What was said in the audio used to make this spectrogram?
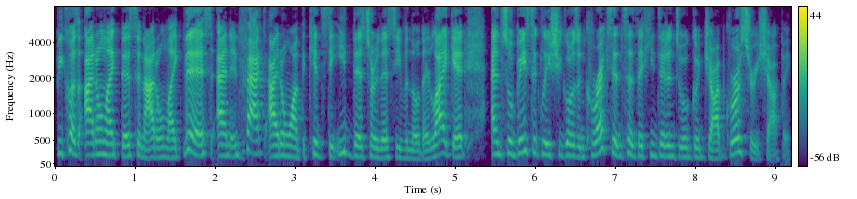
because I don't like this and I don't like this, and in fact, I don't want the kids to eat this or this even though they like it. And so basically, she goes and corrects it and says that he didn't do a good job grocery shopping.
